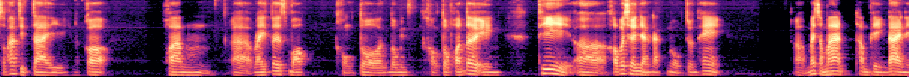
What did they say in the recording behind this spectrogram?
สภาพจิตใจแล้วก็ความอ่า writer's block ของตัวโดมินของตัว Porter เอง ที่เขาเผชิญอย่างหนักหน่วงจนให้ ไม่สามารถทำเพลงได้ใน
